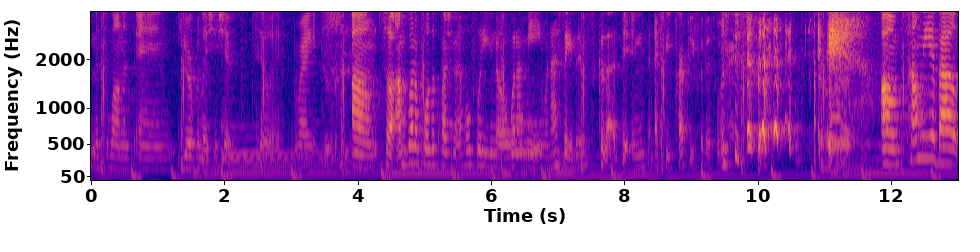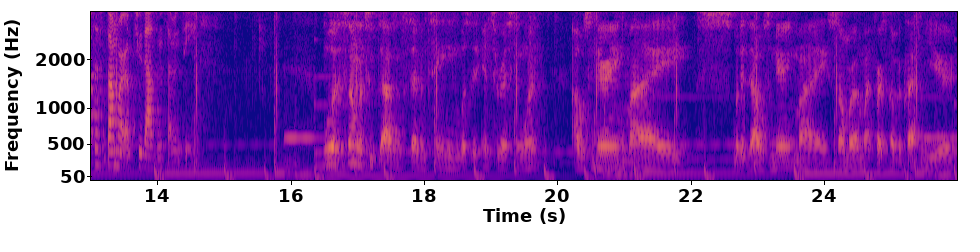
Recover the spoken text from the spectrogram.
mental wellness and your relationship to it, right? Yes. Um, so I'm going to pose a question, and hopefully you know what I mean when I say this, because I didn't actually prep you for this one. um, tell me about the summer of 2017. Well, the summer of 2017 was an interesting one. I was nearing my what is it? I was nearing my summer of my first upperclassman year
